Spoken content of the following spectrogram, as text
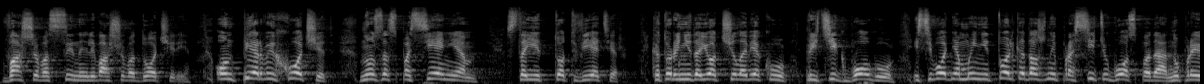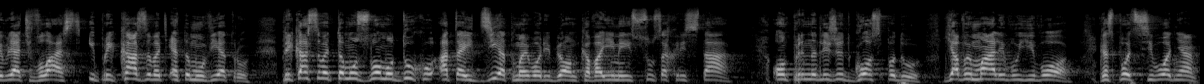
вашего сына или вашего дочери. Он первый хочет, но за спасением стоит тот ветер, который не дает человеку прийти к Богу. И сегодня мы не только должны просить у Господа, но проявлять власть и приказывать этому ветру, приказывать тому злому духу, отойди от моего ребенка во имя Иисуса Христа. Он принадлежит Господу, я вымаливаю его. Господь сегодня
